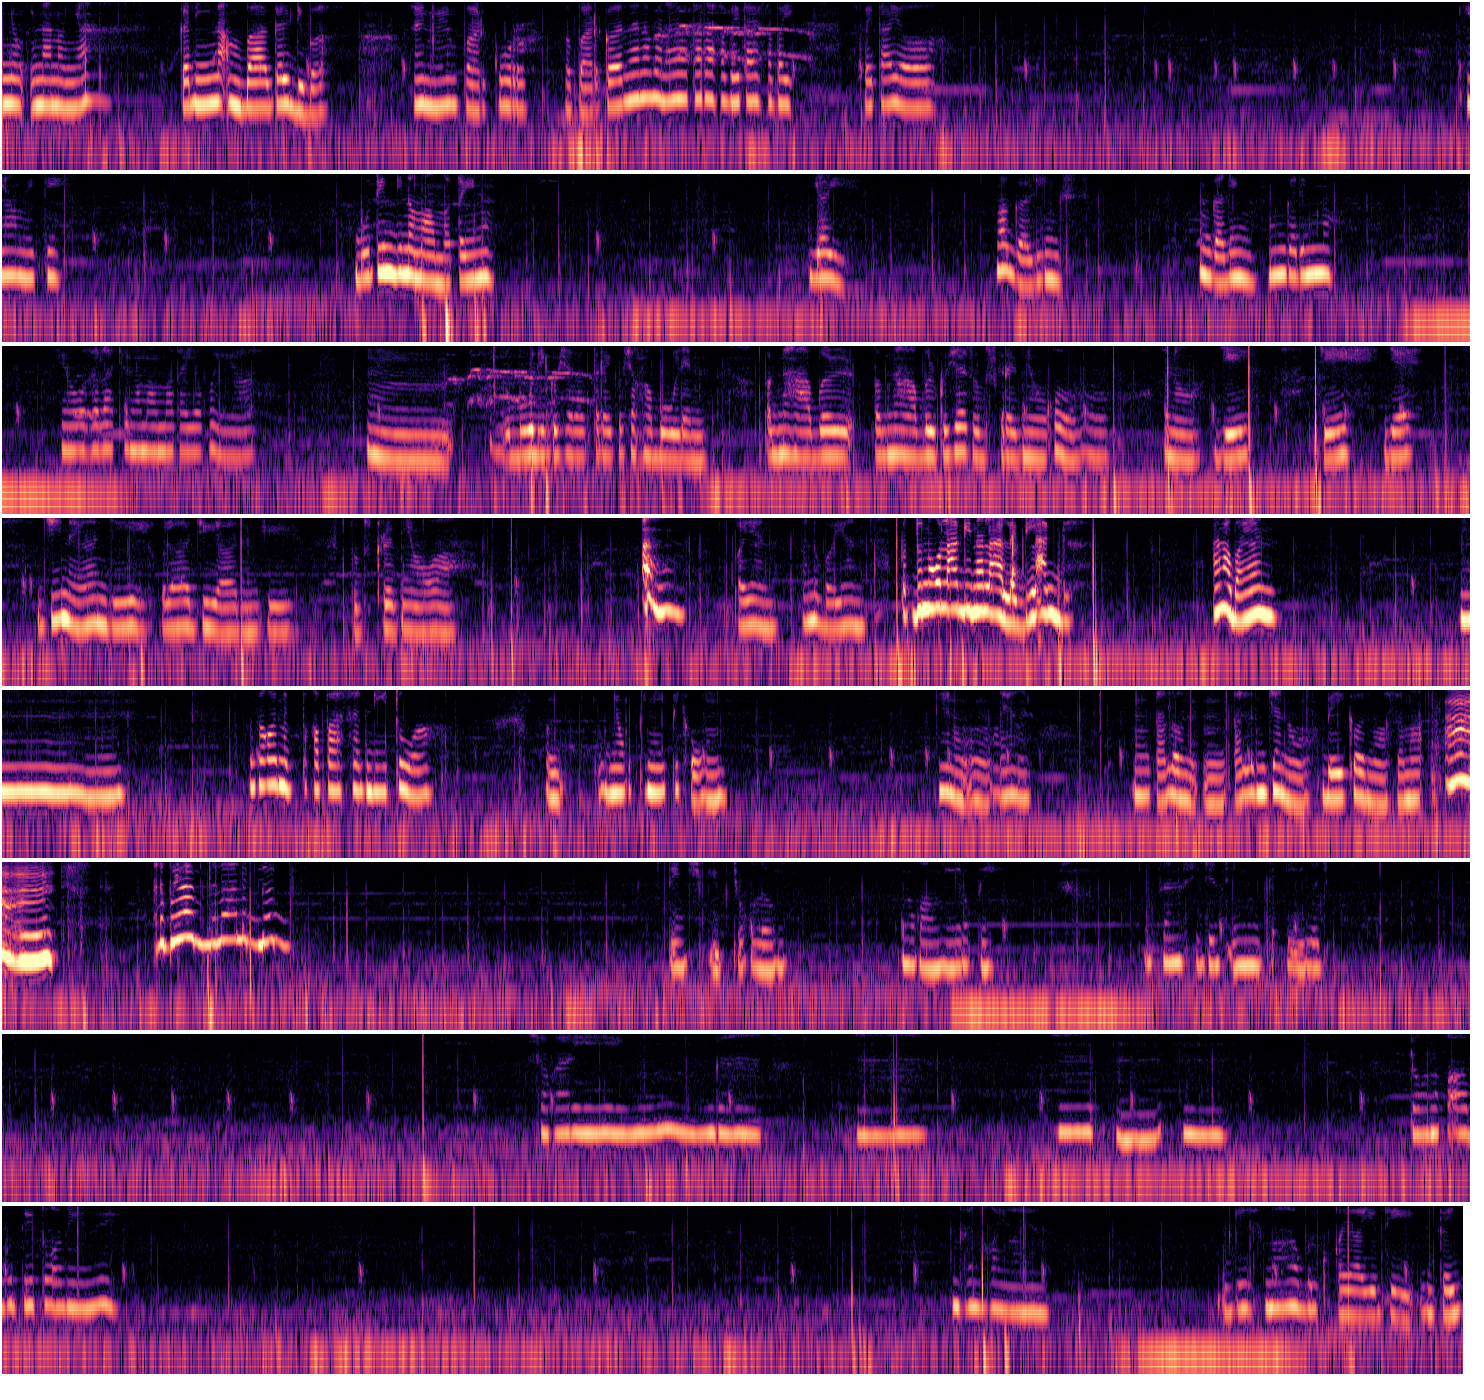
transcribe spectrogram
Yung inano niya. Kanina ang bagal, di ba? Ayun ngayon, parkour. Ah, Parkour na naman. Ano, tara, sabay tayo, sabay. Sabay tayo. Yamiti. Buti hindi namamatay, no? Yay. Magalings. Ang galing. Ang galing, no? Ayoko sa lahat yung namamatay ako, eh, ha? Hmm. Habulin ko siya. Try ko siyang habulin. Pag nahabol, pag nahabol ko siya, subscribe niyo ako. Oh, ano, J, J, J, G na yan, G. Wala G yan, G. Subscribe niyo ako, ah. Ah! Ba yan? Ano ba yan? Ba't doon ako lagi nalalaglag? Ano ba yan? Hmm. Pag ako nagpakapasan dito, ah. Huwag huwag niyo ako pinipikong. Yan, oo. Oh, ayan. Ang talon. Mm, talon dyan, oh. Bacon, oh. Sama. Mm. Ano ba yan? Nalalaglag. Stage skip. Joke lang. Ano ka, ang hirap eh. Sana si Jens in Micaela dyan. Mm. Hindi ako nakaabot dito kanina eh. Saan na kaya yun? Guys, mahabol ko kaya yun si Mikay?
